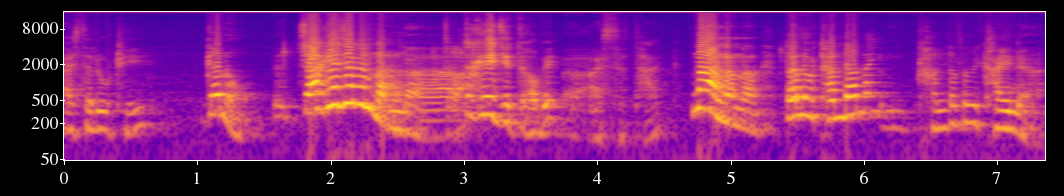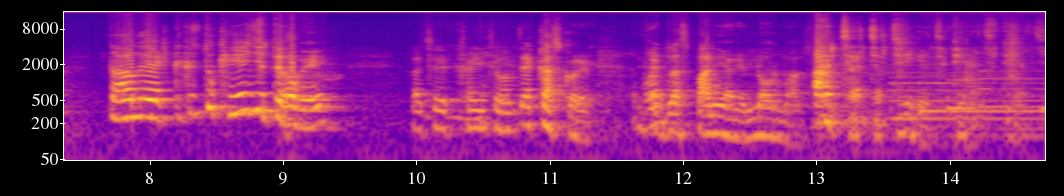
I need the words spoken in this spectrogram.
আজ তাহলে উঠি। কেন? চা খেয়ে যাবেন না? না। তো খেয়ে যেতে হবে। আজ তো থাক। না না না তাহলে ঠান্ডা নাই। ঠান্ডা তো আমি খাই না। তাহলে একটা কিছু তো খেয়ে যেতে হবে। আচ্ছা খাইতে হবে। এক কাজ করেন এক গ্লাস পানি আনেন নর্মাল আচ্ছা আচ্ছা ঠিক আছে ঠিক আছে ঠিক আছে।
